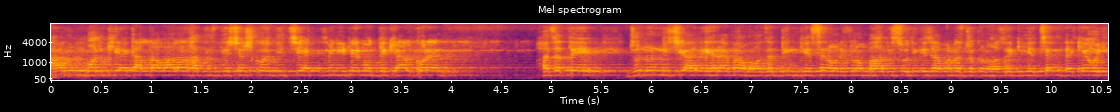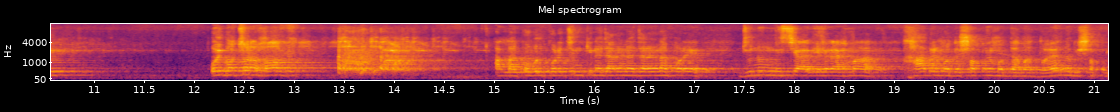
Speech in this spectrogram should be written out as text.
হারুন বলকি এক আল্লাহ ওয়ালার হাদিস দিয়ে শেষ করে দিচ্ছি এক মিনিটের মধ্যে খেয়াল করেন। হাজরতে জুনুন নিচি আলী হেরামা হজের দিন গেছেন অনেক লম্বা হাদিস ওদিকে যাব না যখন হজে গিয়েছেন দেখে ওই ওই বছরের হজ। আল্লাহ কবুল করেছেন কিনা জানে না জানে না। পরে জুনুন নিচি আলী হেরামা খাবের মধ্যে স্বপ্নের মধ্যে আমার দয়াল নবী স্বপ্ন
